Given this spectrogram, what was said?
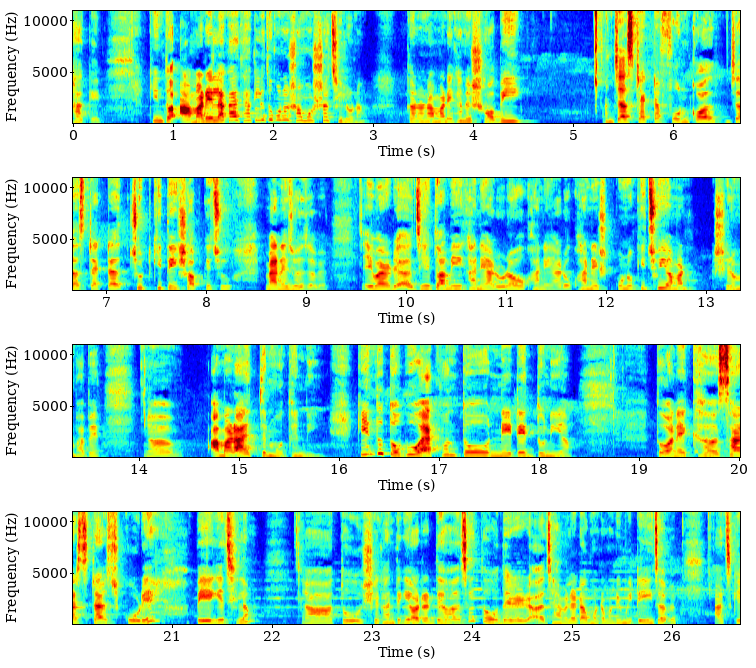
থাকে। কিন্তু আমার এলাকায় থাকলে তো কোনো সমস্যা ছিল না। কারণ আমার এখানে সবই জাস্ট একটা ফোন কল জাস্ট একটা চুটকিতেই সব কিছু ম্যানেজ হয়ে যাবে। এবার যেহেতু আমি এখানে আর ওরা ওখানে, আর ওখানে কোনো কিছুই আমার সেরমভাবে আমার আয়ত্তের মধ্যে নেই। কিন্তু তবুও এখন তো নেটের দুনিয়া। তো অনেক সার্চ টার্চ করে পেয়ে গেছিলাম। তো সেখান থেকে অর্ডার দেওয়া হয়েছে। তো ওদের ঝামেলাটা মোটামুটি মিটেই যাবে। আজকে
